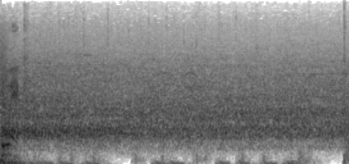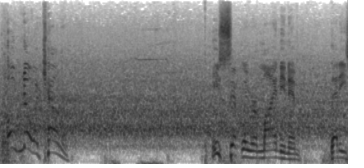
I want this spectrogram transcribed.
quick He's simply reminding him that he's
